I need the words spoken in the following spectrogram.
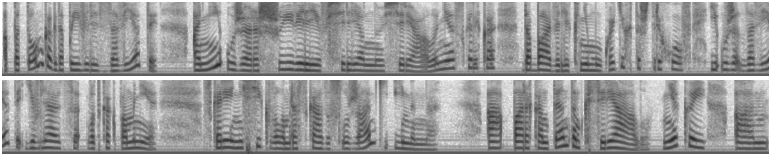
А потом, когда появились заветы, они уже расширили вселенную сериала несколько, добавили к нему каких-то штрихов, и уже заветы являются, вот как по мне, скорее не сиквелом рассказа служанки именно, а параконтентом к сериалу, некой эм,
